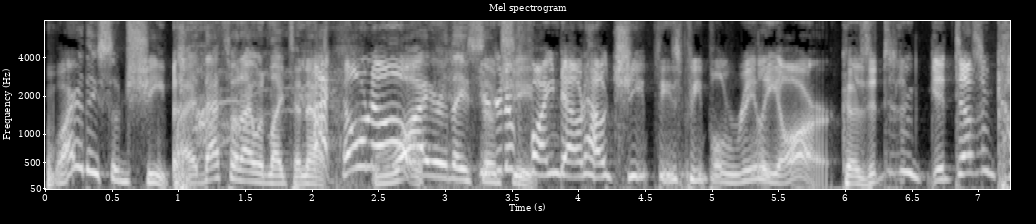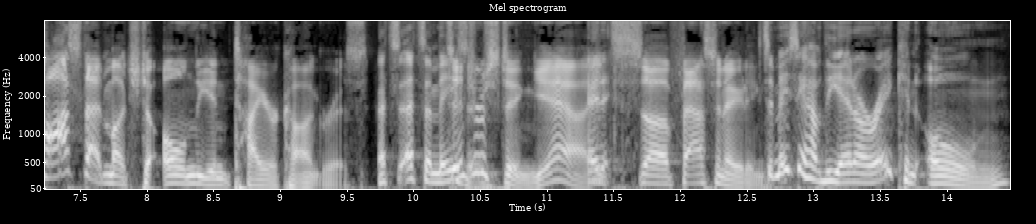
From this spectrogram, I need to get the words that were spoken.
Why are they so cheap? I, that's what I would like to know. I don't know. Why are they so cheap? You're gonna cheap? find out how cheap these people really are because it didn't. It doesn't cost that much to own the entire Congress. that's that's amazing. It's interesting. Yeah, And it's uh, fascinating. It's amazing how the NRA can own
